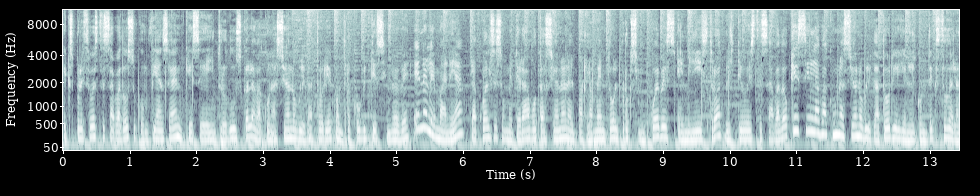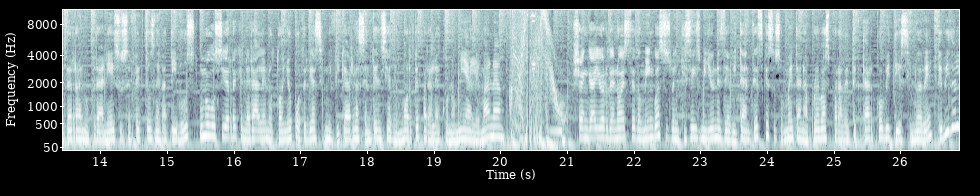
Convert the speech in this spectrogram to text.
expresó este sábado su confianza en que se introduzca la vacunación obligatoria contra COVID-19 en Alemania, la cual se someterá a votación en el Parlamento el próximo jueves. El ministro advirtió este sábado que sin la vacunación obligatoria y en el contexto de la guerra en Ucrania y sus efectos negativos, un nuevo cierre general en otoño podría significar la sentencia de muerte para la economía alemana. Shanghái ordenó este domingo a sus 26 millones de habitantes que se sometan a pruebas para detectar COVID-19 debido al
